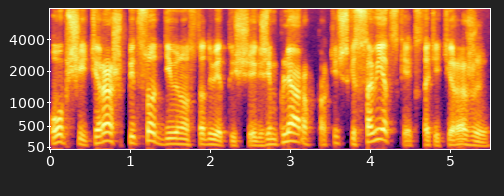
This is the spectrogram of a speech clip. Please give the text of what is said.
Общий тираж 592 тысячи экземпляров. Практически советские, кстати, тиражи.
